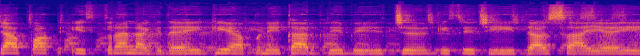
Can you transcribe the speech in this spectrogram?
ਜਾਂ ਆਪਾਂ ਇਸ ਤਰ੍ਹਾਂ ਲੱਗਦਾ ਹੈ ਕਿ ਆਪਣੇ ਘਰ ਦੇ ਵਿੱਚ ਕਿਸੇ ਚੀਜ਼ ਦਾ ਸਾਇਆ ਹੈ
